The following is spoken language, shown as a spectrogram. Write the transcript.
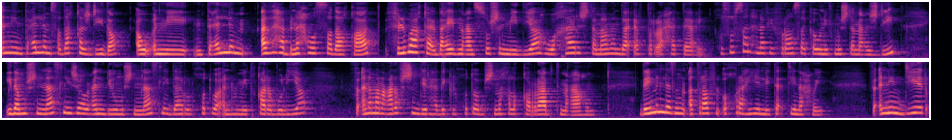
أني نتعلم صداقة جديدة أو أني نتعلم أذهب نحو الصداقات في الواقع بعيدا عن ال social media هو خارج تماما دائرة الراحة تاعي خصوصا هنا في فرنسا كوني في مجتمع جديد إذا مش الناس اللي جاو عندي ومش الناس اللي داروا الخطوة أنهم يتقربوا ليا فأنا ما نعرفش ندير هذيك الخطوة باش نخلق الرابط معاهم. دايما لازم الأطراف الأخرى هي اللي تأتي نحوي. فأني ندير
